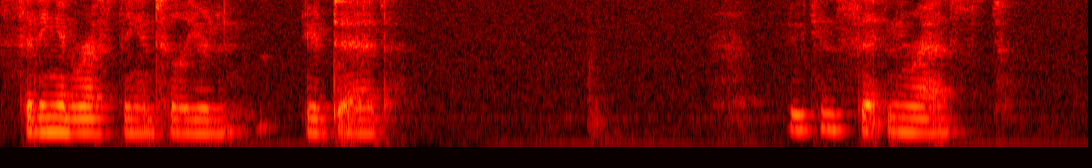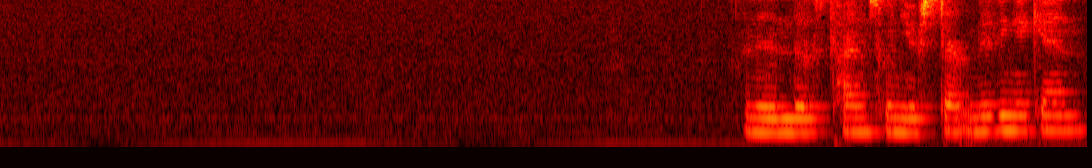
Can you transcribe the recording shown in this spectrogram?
sitting and resting until you're you're dead. You can sit and rest. And then those times when you start moving again,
